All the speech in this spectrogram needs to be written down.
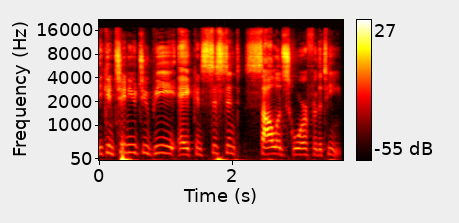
He continued to be a consistent, solid scorer for the team.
